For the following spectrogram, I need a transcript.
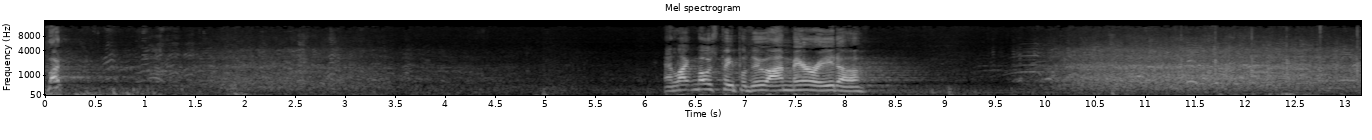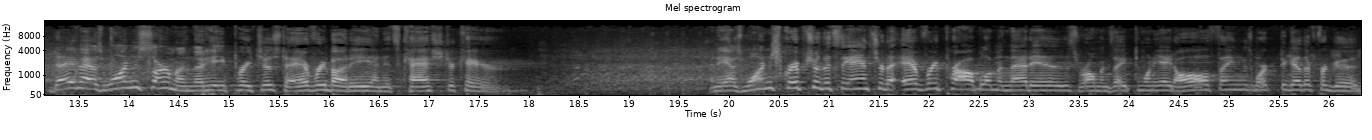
what? And like most people do, I married a Dave has one sermon that he preaches to everybody, and it's cast your care. And he has one scripture that's the answer to every problem, and that is Romans 8 28. All things work together for good.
